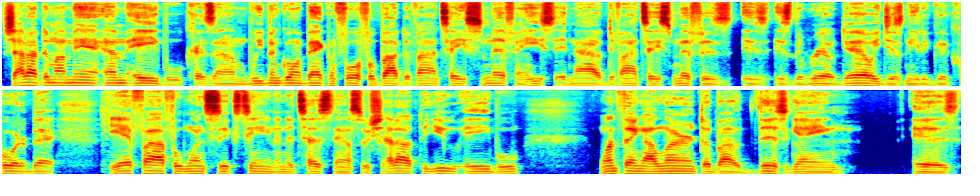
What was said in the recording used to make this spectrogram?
Shout out to my man M. Abel, cause um we've been going back and forth about DeVonta Smith, and he said, "Nah, DeVonta Smith is is is the real deal. He just need a good quarterback." He had five for 116 and a touchdown. So shout out to you, Abel. One thing I learned about this game is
